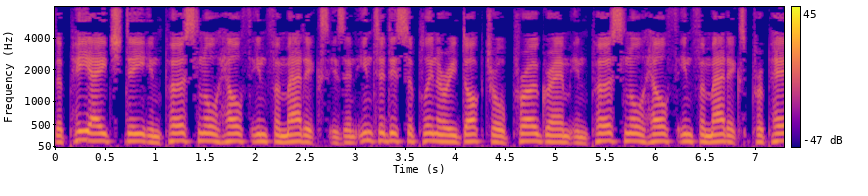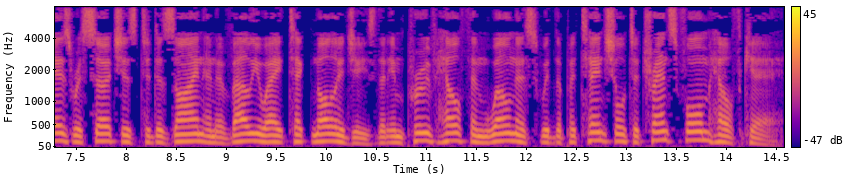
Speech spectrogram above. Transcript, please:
The PhD in Personal Health Informatics is an interdisciplinary doctoral program in personal health informatics prepares researchers to design and evaluate technologies that improve health and wellness with the potential to transform healthcare.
